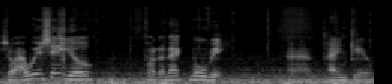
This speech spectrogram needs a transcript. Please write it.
So I will see you for the next movie and thank you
